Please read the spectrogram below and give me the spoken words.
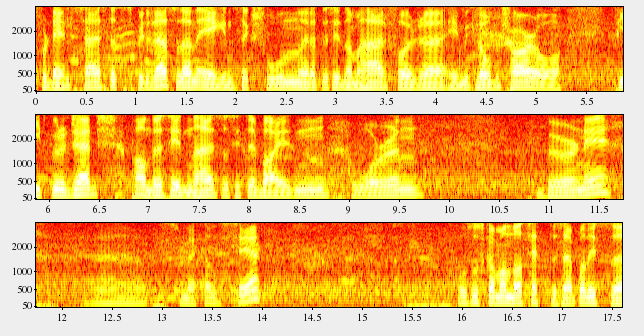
fordelt seg støttespillere, så det er en egen seksjon rett ved siden av meg her for Amy Klobuchar og Pete Buttigieg. På andre siden her så sitter Biden, Warren, Bernie, eh, som jeg kan se. Og så skal man da sette seg på disse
